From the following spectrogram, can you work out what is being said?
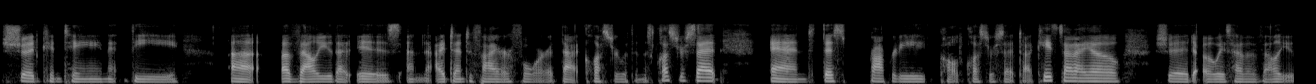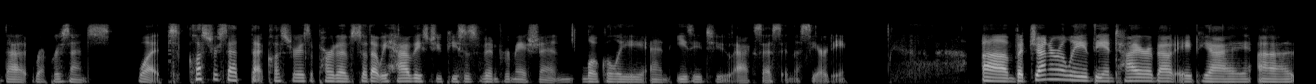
should contain the uh, a value that is an identifier for that cluster within this cluster set. And this property called cluster clusterset.k8s.io should always have a value that represents what cluster set that cluster is a part of so that we have these two pieces of information locally and easy to access in the CRD. Um, but generally, the entire About API, uh,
